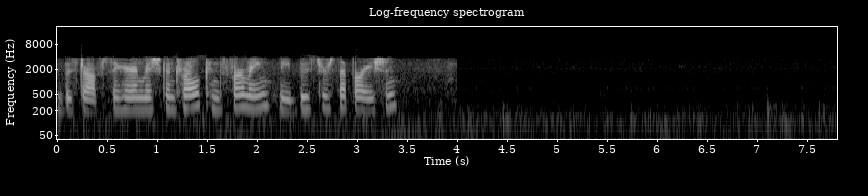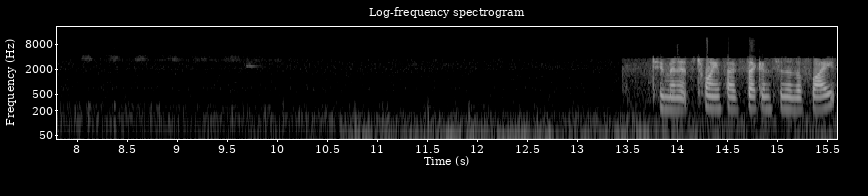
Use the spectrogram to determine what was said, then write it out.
Booster officer here in Mission Control confirming the booster separation. Two minutes, 25 seconds into the flight.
